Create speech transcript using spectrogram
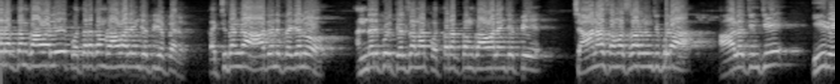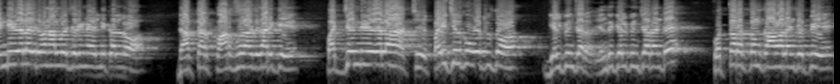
రక్తం కావాలి కొత్త రకం రావాలి అని చెప్పి చెప్పారు. ఖచ్చితంగా ఆదోని ప్రజలు అందరికీ కూడా తెలుసన్న కొత్త రక్తం కావాలని చెప్పి చాలా సంవత్సరాల నుంచి కూడా ఆలోచించి ఈ రెండు వేల ఇరవై నాలుగులో జరిగిన ఎన్నికల్లో డాక్టర్ పార్థసారథి గారికి పద్దెనిమిది వేల చి- పై చిలుకు ఓట్లతో గెలిపించారు. ఎందుకు గెలిపించారంటే కొత్త రక్తం కావాలని చెప్పి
